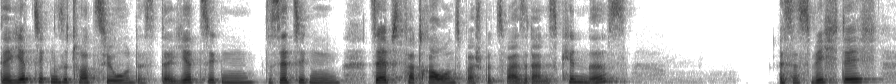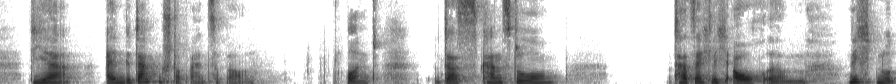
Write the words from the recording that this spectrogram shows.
der jetzigen Situation, des, der jetzigen, des jetzigen Selbstvertrauens beispielsweise deines Kindes, ist es wichtig, dir einen Gedankenstopp einzubauen. Und das kannst du tatsächlich auch ähm, nicht nur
